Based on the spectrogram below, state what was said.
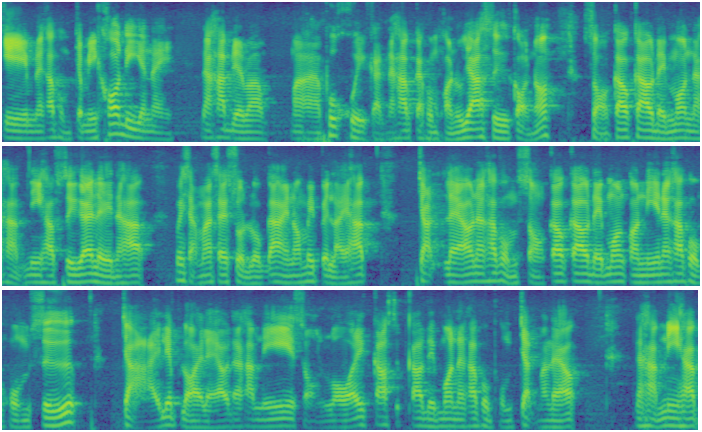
เกมนะครับ ผมจะมีข้อดียังไงนะครับ เดี๋ยวมามาพูดคุยกันนะครับ แต่ผมขออนุญาตซื้อก่อนเนาะ299 Diamond นะครับ นี่ครับซื้อได้เลยนะครับ ไม่สามารถใช้ส่วนลดได้เนาะไม่เป็นไรครับ จัดแล้วนะครับผม 299 Diamond ตอนนี้นะครับ ผมผมซื้อจ่ายเรียบร้อยแล้วนะครับ นี่299 Diamond นะครับ ผมผมจัดมาแล้ว นะครับนี่ครับ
